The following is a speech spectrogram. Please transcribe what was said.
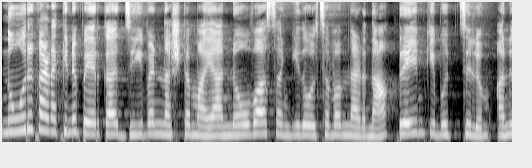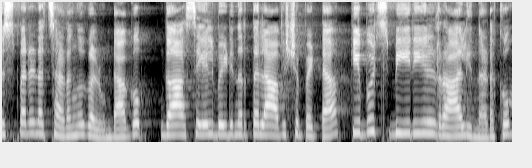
നൂറുകണക്കിന് പേർക്ക് ജീവൻ നഷ്ടമായ നോവ സംഗീതോത്സവം നടന്ന റെയിം കിബുറ്റ്സിലും അനുസ്മരണ ചടങ്ങുകൾ ഉണ്ടാകും. ഗാസയിൽ വെടിനിർത്തൽ ആവശ്യപ്പെട്ട കിബുറ്റ്സ് ബീരിയിൽ റാലി നടക്കും.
